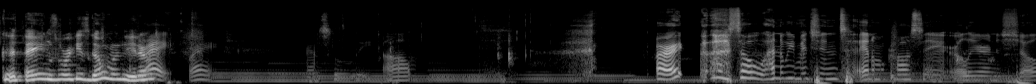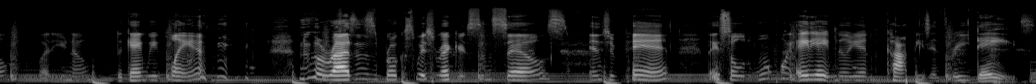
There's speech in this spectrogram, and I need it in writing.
good things where he's going. You know, Right, right. Absolutely. Um All right. So I know we mentioned Animal Crossing earlier in the show, but you know, the game we playing. New Horizons broke Switch records in sales in Japan. They sold 1.88 million copies in three days.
